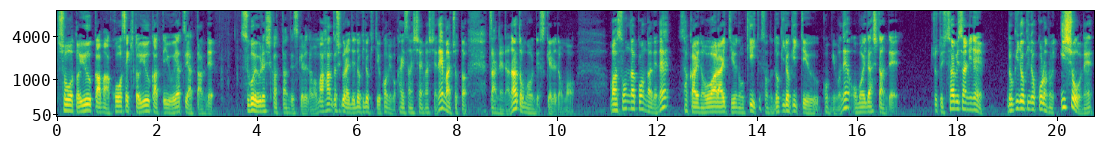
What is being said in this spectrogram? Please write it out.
賞というか、まあ、功績というかっていうやつやったんで、すごい嬉しかったんですけれども、まあ、半年ぐらいでドキドキっていうコンビも解散しちゃいましてね、まあ、ちょっと残念だなと思うんですけれども、まあそんなこんなでね、堺のお笑いっていうのを聞いて、そのドキドキっていうコンビもね、思い出したんで、ちょっと久々にね、ドキドキの頃の衣装をね、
